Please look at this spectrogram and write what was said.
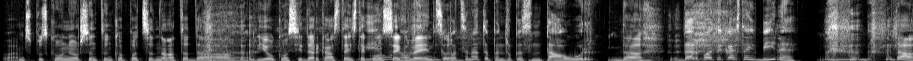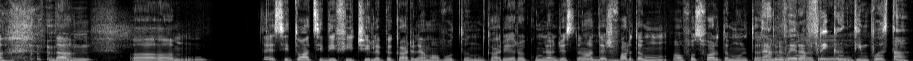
Am spus că uneori sunt încăpățânată, dar eu consider că asta este eu consecvență. sunt încăpățânată pentru că sunt aur, da. dar poate că asta e bine. Da, da. Mm-hmm. De situații dificile pe care le-am avut în carieră, cum le-am gestionat, mm-hmm. deci foarte, au fost foarte multe Dar întrebări. nu vă era frică în timpul ăsta?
